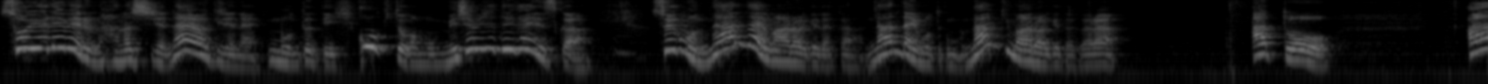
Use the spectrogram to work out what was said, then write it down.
そういうレベルの話じゃないわけじゃない。もうだって飛行機とかもうめちゃめちゃでかいですから。それがもう何台もあるわけだから何台もってかもう何機もあるわけだからあとあんな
